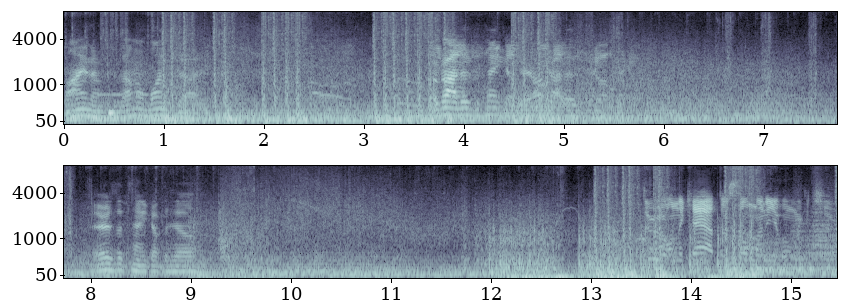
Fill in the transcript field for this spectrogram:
Find him, cause I'm a one shot. Oh god, there's a tank up here. Oh god, there's a tank. There's a tank up the hill. Dude, on the cap, there's so many of them we can shoot.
